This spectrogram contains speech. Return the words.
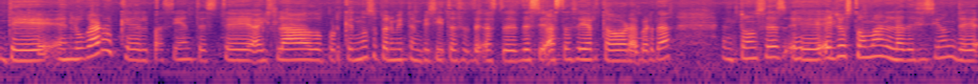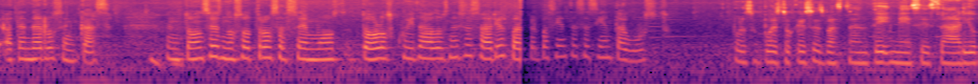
de, en lugar de que el paciente esté aislado, porque no se permiten visitas hasta, hasta cierta hora, ¿verdad? Entonces, eh, ellos toman la decisión de atenderlos en casa. Entonces nosotros hacemos todos los cuidados necesarios para que el paciente se sienta a gusto. Por supuesto que eso es bastante necesario.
